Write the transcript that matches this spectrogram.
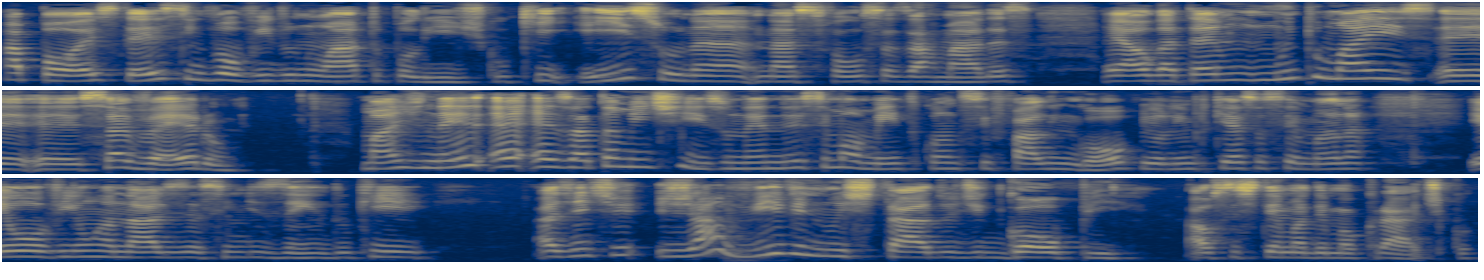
após ter se envolvido num ato político, que isso na, nas Forças Armadas é algo até muito mais é, é, severo. Mas é exatamente isso, né? Nesse momento, quando se fala em golpe, eu lembro que essa semana eu ouvi uma análise assim dizendo que a gente já vive no estado de golpe ao sistema democrático,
